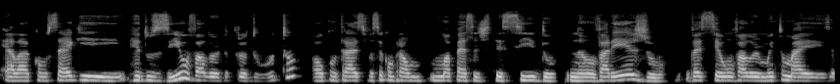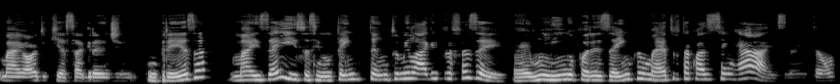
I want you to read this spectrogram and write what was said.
ela consegue reduzir o valor do produto. Ao contrário, se você comprar um, uma peça de tecido no varejo, vai ser um valor muito mais maior do que essa grande empresa. Mas é isso, assim, não tem tanto milagre para fazer. É, um linho, por exemplo, um metro tá quase 100 reais, né? Então,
